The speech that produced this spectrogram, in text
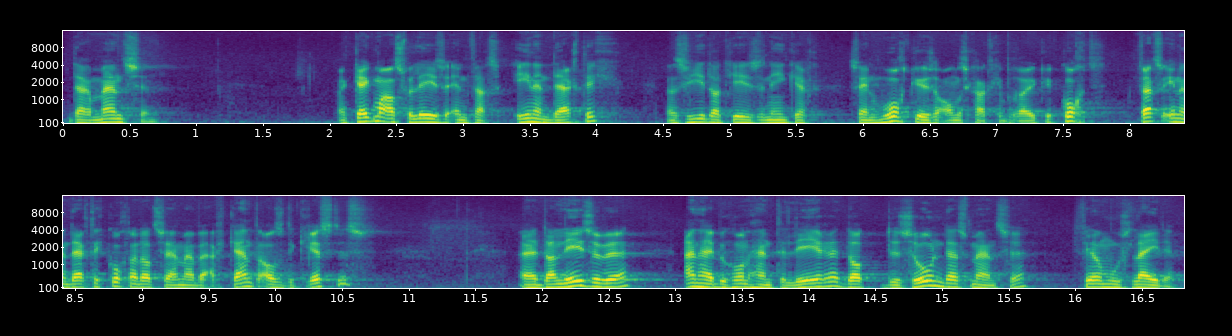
der mensen. En kijk maar als we lezen in vers 31, dan zie je dat Jezus in één keer zijn woordkeuze anders gaat gebruiken. Kort, vers 31, kort nadat ze hem hebben erkend als de Christus, eh, dan lezen we, en hij begon hen te leren dat de zoon des mensen veel moest lijden.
